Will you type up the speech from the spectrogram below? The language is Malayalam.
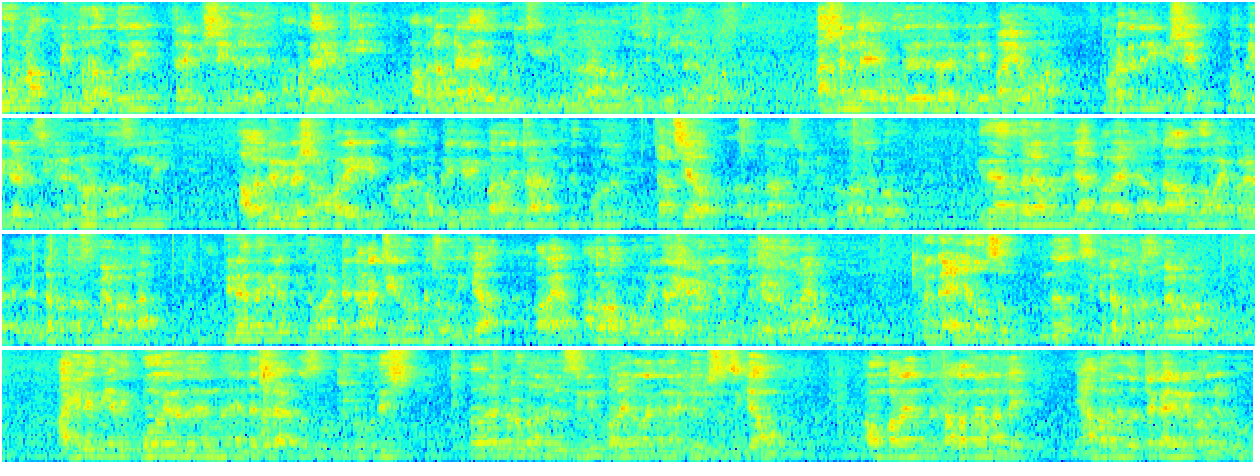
പൂർണ പിന്തുണ പൊതുവെ ഇത്തരം വിഷയങ്ങളിൽ നമുക്കറിയാം ഈ അവനവന്റെ കാര്യം നോക്കി ജീവിക്കുന്നവരാണ് നമുക്ക് ചുറ്റും എല്ലാവരും ഉള്ളത്. നഷ്ടങ്ങളെയൊക്കെ പൊതുവെ എല്ലാവരും വലിയ ഭയവുമാണ്. തുടക്കത്തിൽ ഈ വിഷയം പബ്ലിക്കായിട്ട് സിവിൽ എന്നോട് പേഴ്സണലി അവന്റെ ഒരു വിഷമം പറയുകയും അത് പബ്ലിക്കലി പറഞ്ഞിട്ടാണ് ഇത് കൂടുതൽ ചർച്ചയാവുന്നത്. അതുകൊണ്ടാണ് സിവിലിനോട് പറഞ്ഞപ്പോൾ ഇതിനകത്ത് വരാമെന്ന് ഞാൻ പറയില്ല അത് ആമുഖമായി പറയട്ടെ ഇത് എന്റെ പത്രസമ്മേളനമല്ല. പിന്നെ എന്തെങ്കിലും ഇതുമായിട്ട് കണക്ട് ചെയ്തുകൊണ്ട് ചോദിക്കുക പറയാം. അതോടൊപ്പം ഒരു കാര്യം കൂടി ഞാൻ കൂട്ടിച്ചേർത്ത് പറയാം. കഴിഞ്ഞ ദിവസവും ഇന്ന് സിവിന്റെ പത്രസമ്മേളനമാണ്. അഖില നീതി പോകരുത് എന്ന് എന്റെ ചില അടുത്ത സുഹൃത്തുക്കൾ ഉപദേശിച്ചു. അവർ അവരെന്നോട് പറഞ്ഞത് സിബിൻ പറയുന്നതൊക്കെ നിനക്ക് വിശ്വസിക്കാമോ? അവൻ പറയുന്നത് കള്ളത്തരമല്ലേ? ഞാൻ പറഞ്ഞത് ഒറ്റ കാര്യമേ പറഞ്ഞോളൂ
